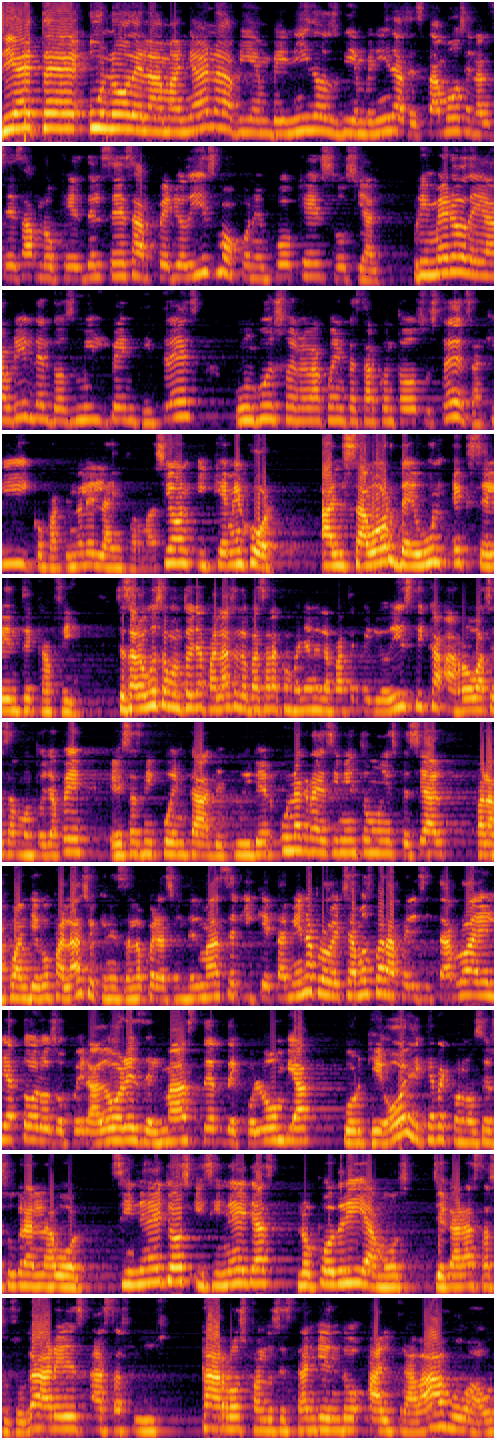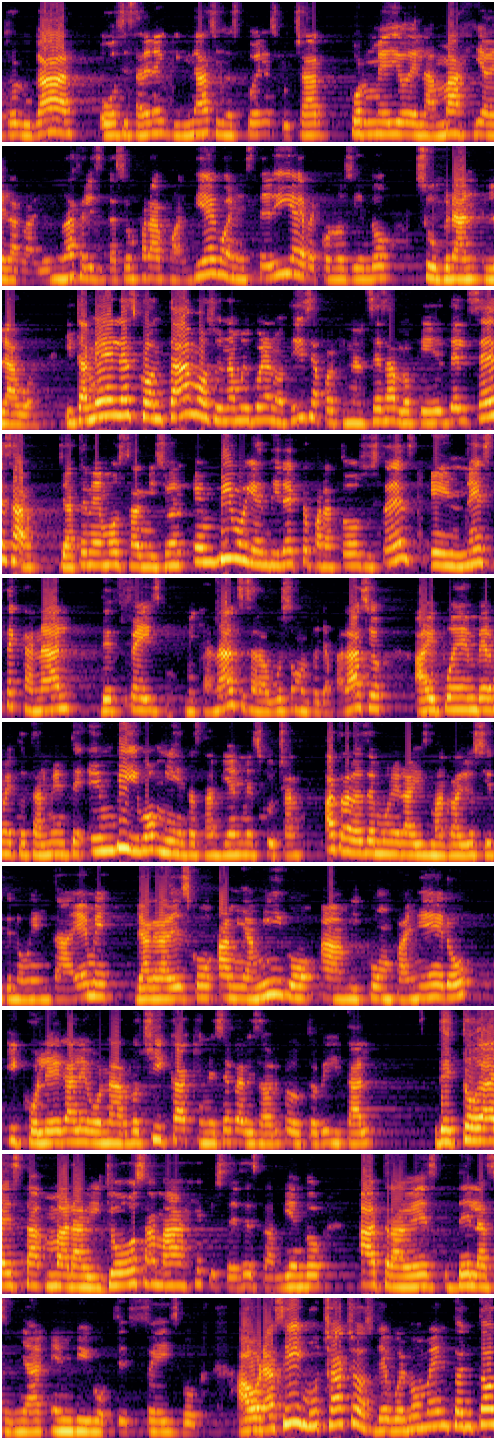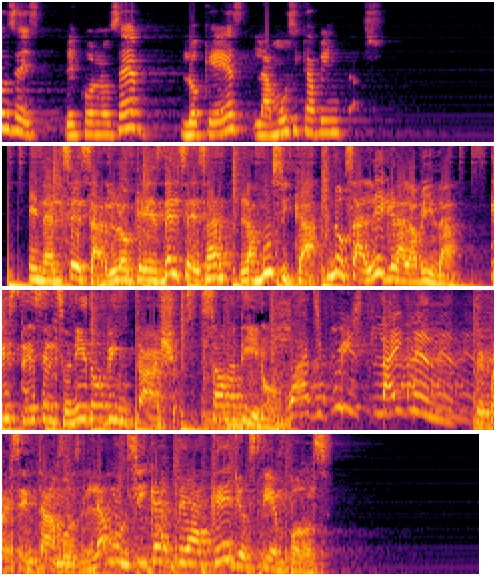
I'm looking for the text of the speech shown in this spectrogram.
7, 1 de la mañana, bienvenidos, bienvenidas. Estamos en Al César, lo que es del César, periodismo con enfoque social. Primero de abril del 2023, un gusto de nueva cuenta estar con todos ustedes aquí compartiéndoles la información y qué mejor, al sabor de un excelente café. César Augusto Montoya Palacio los va a estar acompañando en la parte periodística, arroba César Montoya P, esa es mi cuenta de Twitter. Un agradecimiento muy especial para Juan Diego Palacio, quien está en la operación del máster, y que también aprovechamos para felicitarlo a él y a todos los operadores del máster de Colombia, porque hoy hay que reconocer su gran labor. Sin ellos y sin ellas no podríamos llegar hasta sus hogares, hasta sus carros cuando se están yendo al trabajo, a otro lugar, o si están en el gimnasio y nos pueden escuchar por medio de la magia de la radio. Una felicitación para Juan Diego en este día y reconociendo su gran labor. Y también les contamos una muy buena noticia porque en el César, lo que es del César, ya tenemos transmisión en vivo y en directo para todos ustedes en este canal de Facebook, mi canal César Augusto Montoya Palacio. Ahí pueden verme totalmente en vivo, mientras también me escuchan a través de Munera Isman Radio 790M. Le agradezco a mi amigo, a mi compañero y colega Leonardo Chica, quien es el realizador y productor digital de toda esta maravillosa magia que ustedes están viendo a través de la señal en vivo de Facebook. Ahora sí, muchachos, llegó el momento entonces de conocer lo que es la música vintage. En el César, lo que es del César, la música nos alegra la vida. Este es el sonido vintage sabatino. Te presentamos la música de aquellos tiempos.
